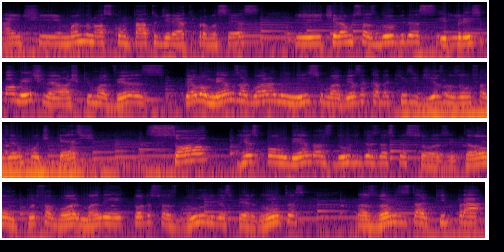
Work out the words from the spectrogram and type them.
a gente manda o nosso contato direto para vocês e tiramos suas dúvidas. E, e, principalmente, né, eu acho que uma vez, pelo menos agora no início, uma vez a cada 15 dias nós vamos fazer um podcast só respondendo as dúvidas das pessoas. Então, por favor, mandem aí todas as suas dúvidas, perguntas. Nós vamos estar aqui para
